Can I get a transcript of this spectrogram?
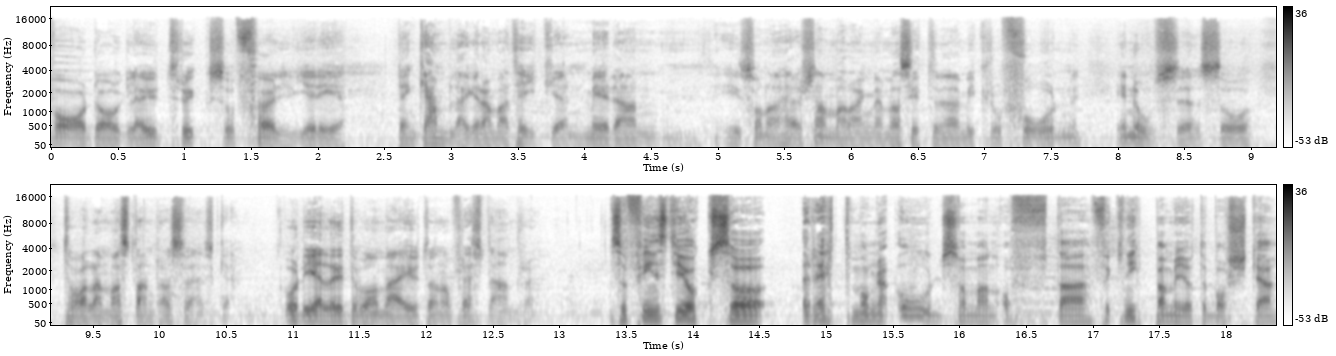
vardagliga uttryck så följer det den gamla grammatiken medan i sådana här sammanhang när man sitter med mikrofon i nosen så talar man standardsvenska. Och det gäller inte bara mig utan de flesta andra så finns det ju också rätt många ord som man ofta förknippar med göteborgska.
